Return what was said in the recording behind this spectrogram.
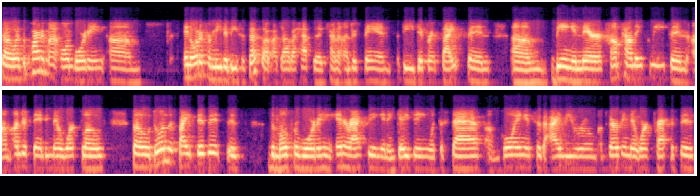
So, as a part of my onboarding, um, in order for me to be successful at my job, I have to kind of understand the different sites and um, being in their compounding suites and um, understanding their workflows. So, doing the site visits is the most rewarding, interacting and engaging with the staff, um, going into the IV room, observing their work practices,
